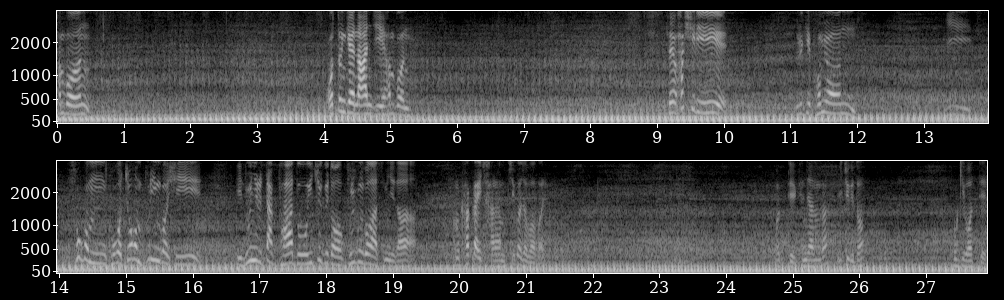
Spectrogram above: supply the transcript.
한번 어떤 게 나은지 한번 그냥 확실히 이렇게 보면 이 소금 그거 조금 뿌린 것이 이 눈으로 딱 봐도 이쪽이 더 굵은 것 같습니다. 한번 가까이 잘 한번 찍어줘 봐봐요. 어때? 괜찮은가? 이쪽이 더? 보기가 어때?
